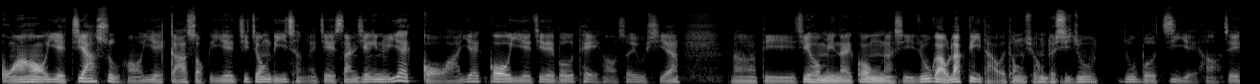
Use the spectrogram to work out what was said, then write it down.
寒吼，伊会加速吼，伊会加速伊诶即种里程诶即个产生，因为伊会固啊，伊会固伊诶即个母体吼，所以有时啊啊，伫即方面来讲，若是如果落地头诶，通常就是如如无籽诶吼，即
